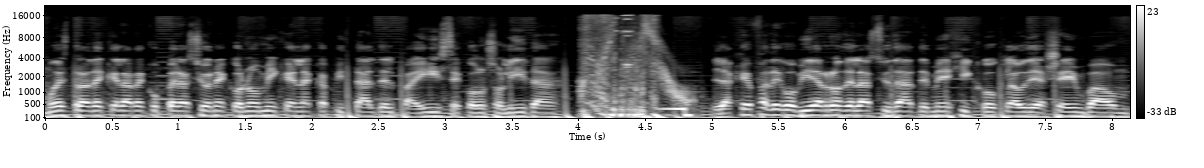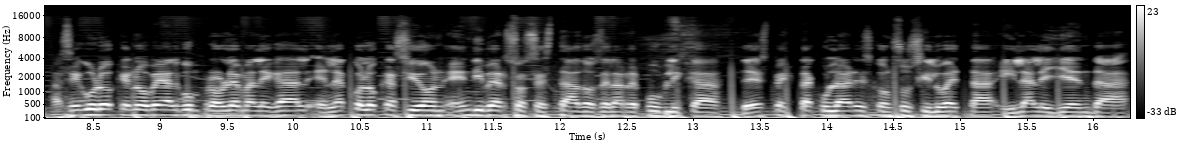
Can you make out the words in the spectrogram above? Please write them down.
muestra de que la recuperación económica en la capital del país se consolida. La jefa de gobierno de la Ciudad de México, Claudia Sheinbaum, aseguró que no ve algún problema legal en la colocación en diversos estados de la República de espectaculares con su silueta y la leyenda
